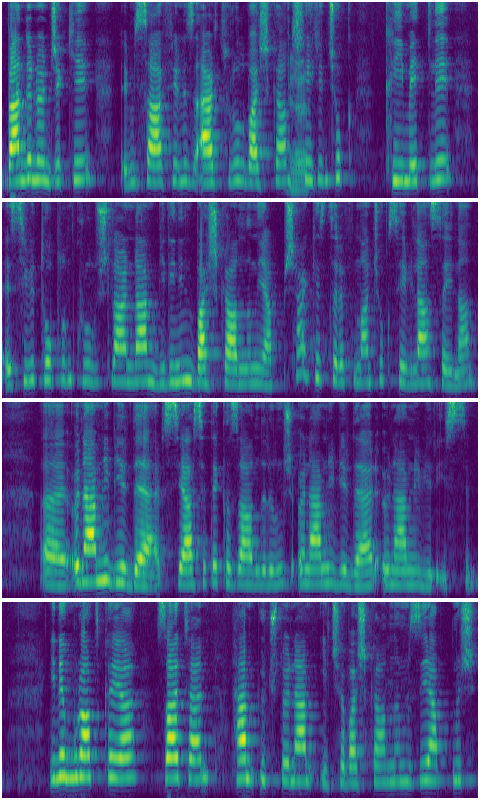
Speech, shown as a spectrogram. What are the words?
benden önceki e, misafiriniz Ertuğrul Başkan evet. şehrin çok kıymetli e, sivil toplum kuruluşlarından birinin başkanlığını yapmış. Herkes tarafından çok sevilen sayılan e, önemli bir değer, siyasete kazandırılmış önemli bir değer, önemli bir isim. Yine Murat Kaya zaten hem 3 dönem ilçe başkanlığımızı yapmış,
